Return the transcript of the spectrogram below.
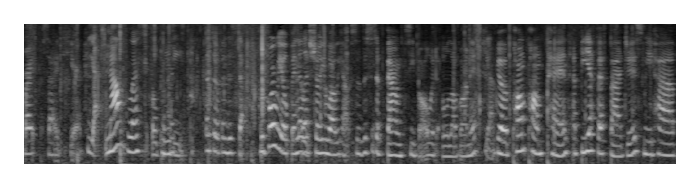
right side here. Yeah, now let's open these. Let's open this up. Before we open it, let's show you what we have. So this is a bouncy ball with Olaf on it. Yeah. We have a pom-pom pen, a BFF badges. We have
